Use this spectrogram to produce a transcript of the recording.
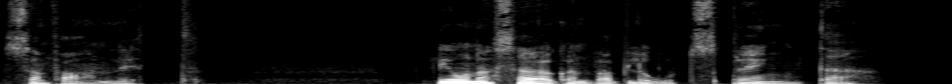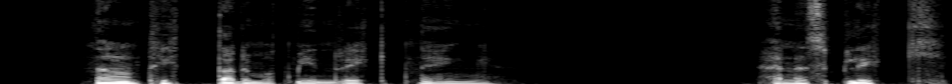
som vanligt. Leonas ögon var blodsprängda när hon tittade mot min riktning. Hennes blick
